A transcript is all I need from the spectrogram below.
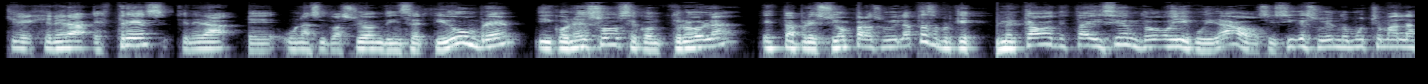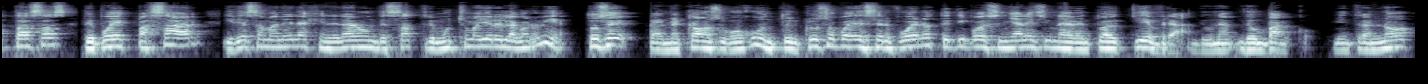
que genera estrés, genera eh, una situación de incertidumbre, y con eso se controla esta presión para subir las tasas, porque el mercado te está diciendo, oye, cuidado, si sigues subiendo mucho más las tasas, te puedes pasar y de esa manera generar un desastre mucho mayor en la economía. Entonces, el mercado en su conjunto, incluso puede ser bueno este tipo de señales y una eventual quiebra de un banco mientras no,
